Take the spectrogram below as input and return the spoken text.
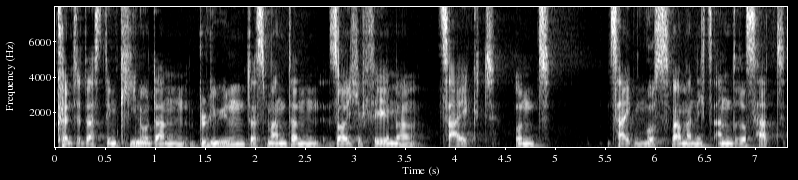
Könnte das dem Kino dann blühen, dass man dann solche Filme zeigt und zeigen muss, weil man nichts anderes hat?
